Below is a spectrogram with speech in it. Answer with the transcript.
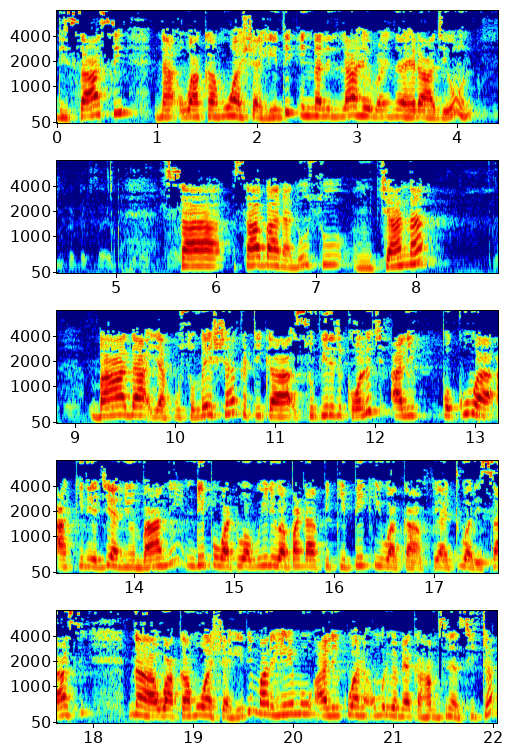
risasi na wakamua shahidi. Inna lillahi wa inna rajiun. Saa saba na nusu mchana baada ya kusomesha katika superior college alipokuwa akirejea nyumbani ndipo watu wawili wapanda pikipiki wakafyatua risasi na wakamua shahidi. Marehemu alikuwa na umri wa miaka 56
